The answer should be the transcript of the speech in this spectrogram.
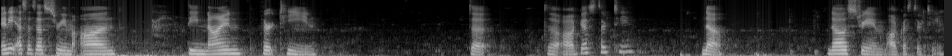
Any SSS stream on the 913. The the August 13? No. No stream August 13.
